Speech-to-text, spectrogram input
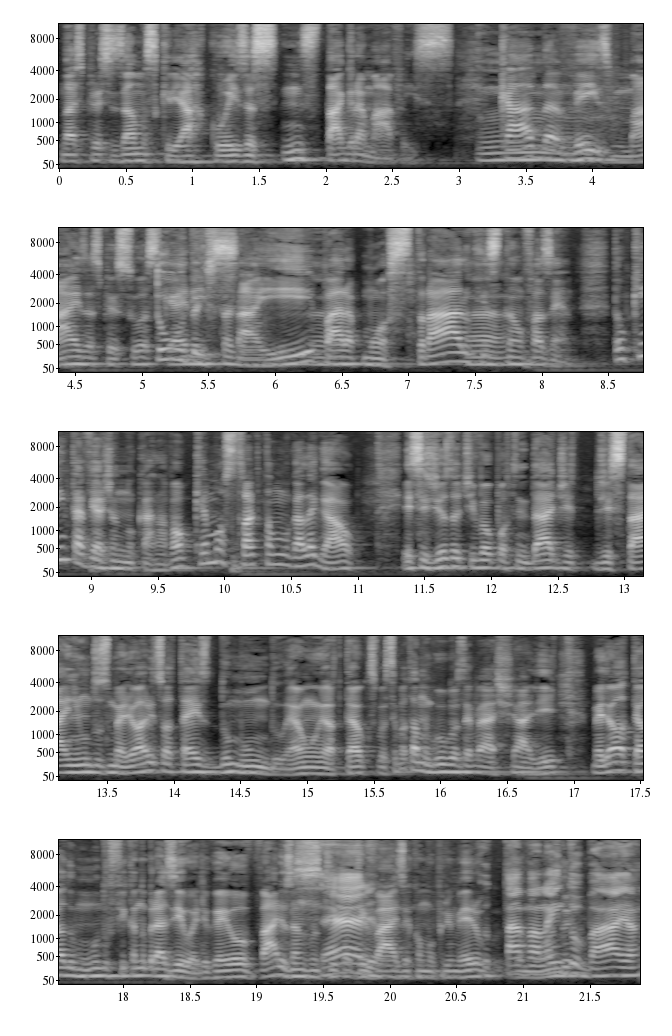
nós precisamos criar coisas instagramáveis. Hum. Cada vez mais as pessoas Tudo querem Instagram. sair é. para mostrar o que é. estão fazendo. Então, quem está viajando no carnaval quer mostrar que está num lugar legal. Esses dias eu tive a oportunidade de, de, estar em um dos melhores hotéis do mundo. É um hotel que, se você botar no Google, você vai achar ali. Melhor hotel do mundo fica no Brasil. Ele ganhou vários anos Sério? no TripAdvisor como o primeiro. Eu tava lá em Dubai, ó.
